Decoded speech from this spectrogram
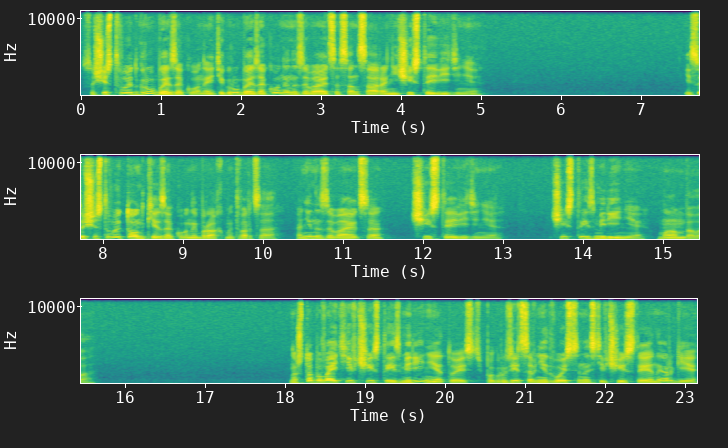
Существуют грубые законы. Эти грубые законы называются сансара, нечистое видение. И существуют тонкие законы Брахмы, Творца. Они называются чистое видение, чистое измерение, мандала – но чтобы войти в чистое измерение, то есть погрузиться в недвойственность и в чистые энергии,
